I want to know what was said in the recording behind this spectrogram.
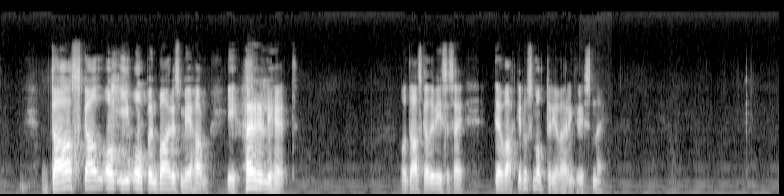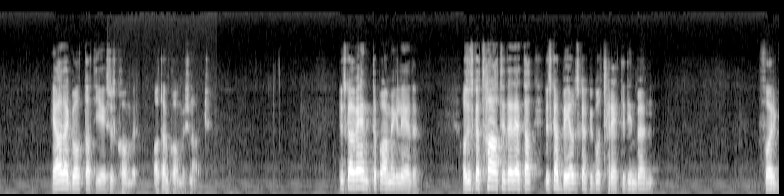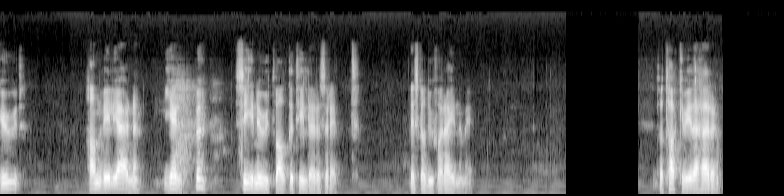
da skal og i åpenbares med ham i herlighet. Og da skal det vise seg det var ikke noe småtteri å være en kristen, nei. Ja, det er godt at Jesus kommer, og at han kommer snart. Du skal vente på ham med glede. Og du skal ta til deg dette at du skal be, og du skal ikke gå trett i din bønn. For Gud, han vil gjerne hjelpe sine utvalgte til deres rett. Det skal du få regne med. Så takker vi deg, Herre,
